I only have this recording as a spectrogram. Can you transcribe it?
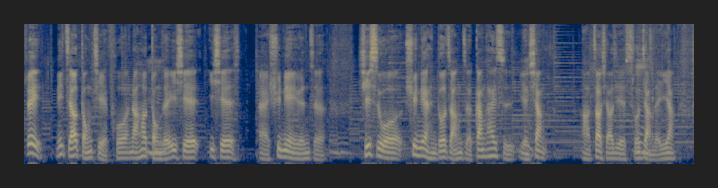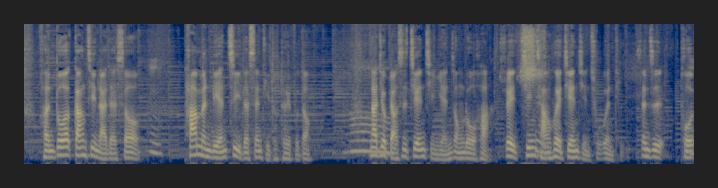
所以你只要懂解剖，然后懂得一些一些呃训练原则。其实我训练很多长者，刚开始也像啊赵小姐所讲的一样，嗯、很多刚进来的时候，嗯，他们连自己的身体都推不动，哦，那就表示肩颈严重弱化，所以经常会肩颈出问题，甚至脱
